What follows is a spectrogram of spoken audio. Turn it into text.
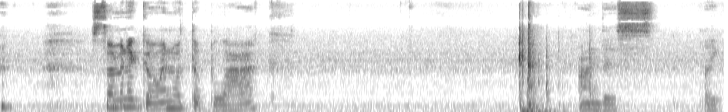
so I'm gonna go in with the black on this like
